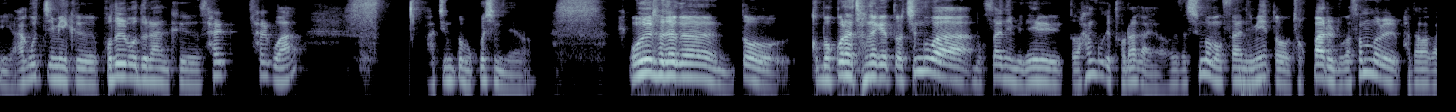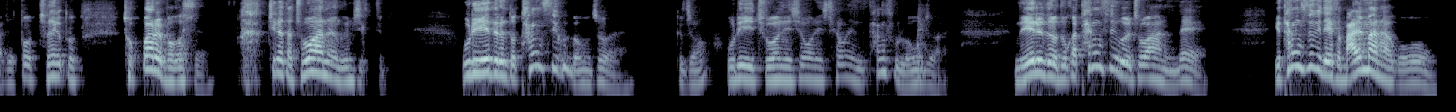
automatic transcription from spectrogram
이 아구찜이 그 보들보들한 그 살, 살과 아 지금 또 먹고 싶네요. 오늘 저녁은 또 먹고 나 저녁에 또 친구가 목사님이 내일 또 한국에 돌아가요. 그래서 친구 목사님이 또 족발을 누가 선물을 받아와가지고 또 저녁에 또 족발을 먹었어요. 제가 다 좋아하는 음식들. 우리 애들은 또 탕수육을 너무 좋아해요. 그죠? 우리 주원이, 시원이, 채원이 탕수육을 너무 좋아해요. 근데 예를 들어 누가 탕수육을 좋아하는데 이 탕수육에 대해서 말만 하고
